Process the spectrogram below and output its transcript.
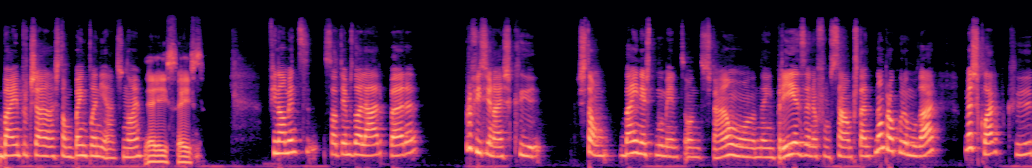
bem porque já estão bem planeados, não é? É isso, é isso. Finalmente, só temos de olhar para profissionais que estão bem neste momento onde estão, na empresa, na função, portanto, não procuram mudar, mas claro que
